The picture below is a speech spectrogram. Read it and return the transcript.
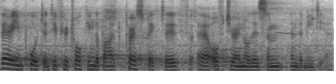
very important if you're talking about perspective uh, of journalism and the media.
